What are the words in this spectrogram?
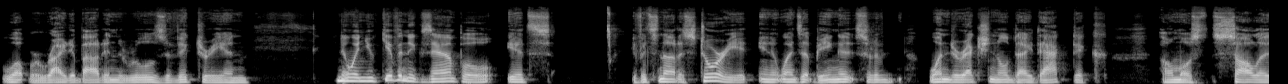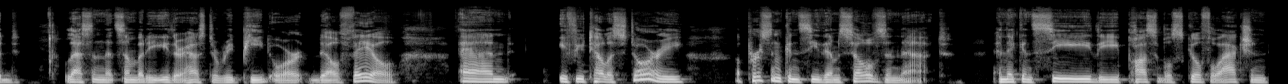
what we're right about in the rules of victory and you know, when you give an example, it's if it's not a story, it, and it winds up being a sort of one directional, didactic, almost solid lesson that somebody either has to repeat or they'll fail. And if you tell a story, a person can see themselves in that and they can see the possible skillful action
